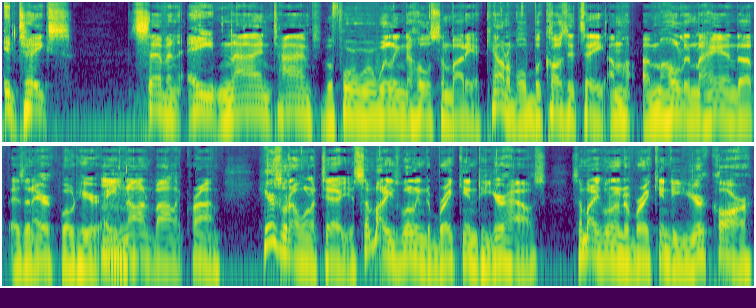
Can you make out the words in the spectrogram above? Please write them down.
it takes seven, eight, nine times before we're willing to hold somebody accountable because it's a, I'm, I'm holding my hand up as an air quote here, a mm-hmm. nonviolent crime. Here's what I want to tell you. Somebody's willing to break into your house. Somebody's willing to break into your car.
